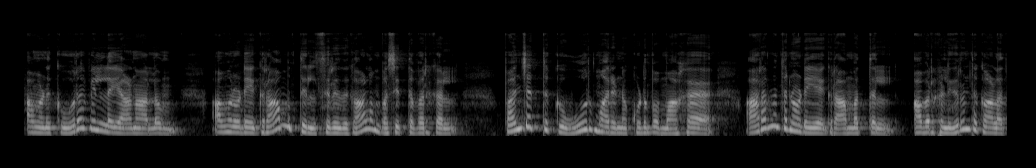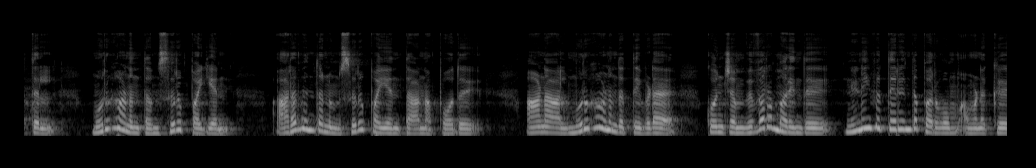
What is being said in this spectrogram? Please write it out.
அவனுக்கு உறவில்லையானாலும் அவனுடைய கிராமத்தில் சிறிது காலம் வசித்தவர்கள் பஞ்சத்துக்கு ஊர் மாறின குடும்பமாக அரவிந்தனுடைய கிராமத்தில் அவர்கள் இருந்த காலத்தில் முருகானந்தம் சிறு பையன் அரவிந்தனும் சிறு பையன்தான் அப்போது. ஆனால் முருகானந்தத்தை விட கொஞ்சம் விவரம் அறிந்து நினைவு தெரிந்த பருவம் அவனுக்கு.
